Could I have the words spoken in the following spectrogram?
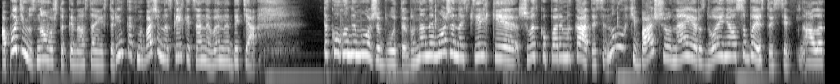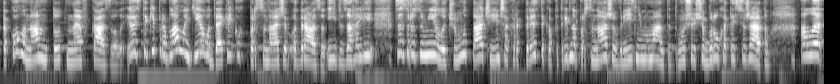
а потім знову ж таки на останніх сторінках ми бачимо, наскільки це невинне дитя. Такого не може бути. Вона не може настільки швидко перемикатися. Ну, хіба що у неї роздвоєння особистості, але такого нам тут не вказували. І ось такі проблеми є у декількох персонажів одразу. І взагалі це зрозуміло, чому та чи інша характеристика потрібна персонажу в різні моменти, тому що щоб рухати сюжетом. Але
